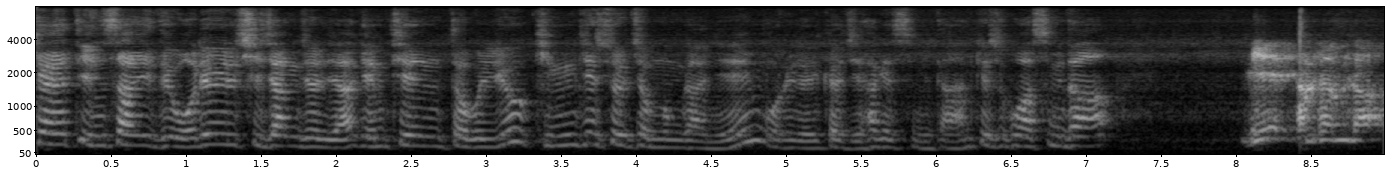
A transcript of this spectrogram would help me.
마켓 인사이드 월요일 시장 전략 MTNW 김기술 전문가님 오늘 여기까지 하겠습니다. 함께 해서 고맙습니다. 예, 감사합니다.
